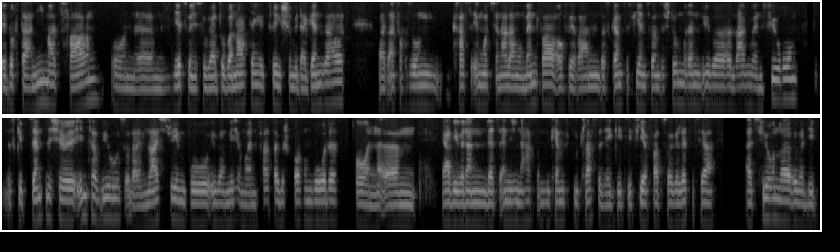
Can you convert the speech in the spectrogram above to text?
der wird da niemals fahren. Und ähm, jetzt, wenn ich sogar drüber nachdenke, kriege ich schon wieder Gänsehaut, weil es einfach so ein krass emotionaler Moment war. Auch wir waren das ganze 24-Stunden-Rennen über, lagen wir in Führung. Es gibt sämtliche Interviews oder im Livestream, wo über mich und meinen Vater gesprochen wurde. Und ähm, ja, wie wir dann letztendlich in der hart umkämpften Klasse der GT4-Fahrzeuge letztes Jahr als Führender über die,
